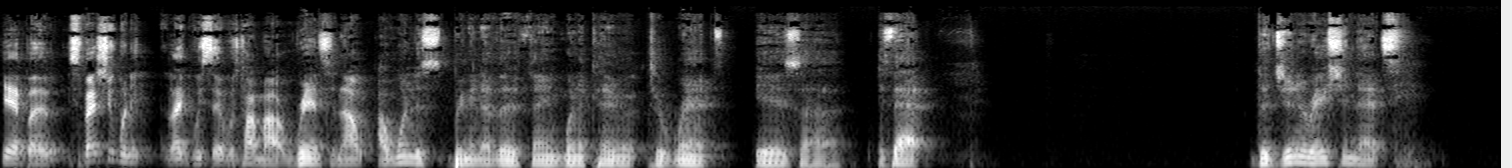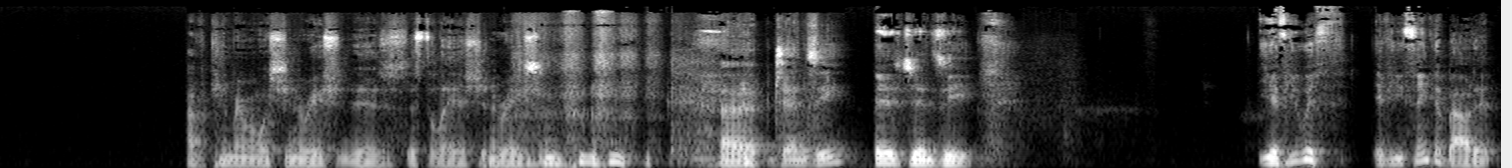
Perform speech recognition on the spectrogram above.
Yeah, but especially when, it, like we said, was talking about rents, and I, I wanted to bring another thing when it came to rent is uh, is that the generation that's I can't remember which generation it is. It's the latest generation. uh, Gen Z is Gen Z. If you would, if you think about it,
